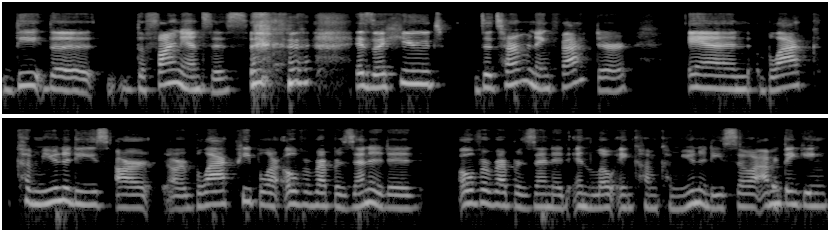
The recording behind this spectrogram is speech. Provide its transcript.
the the the finances is a huge determining factor. And black communities are are black people are overrepresented overrepresented in low income communities. So i'm thinking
